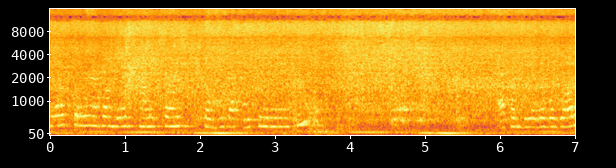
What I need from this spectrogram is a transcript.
তো সঙ্গে এখন বেশ খানিকক্ষণ সবজিটা কষিয়ে নিয়েছি। এখন দিয়ে দেবো জল।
